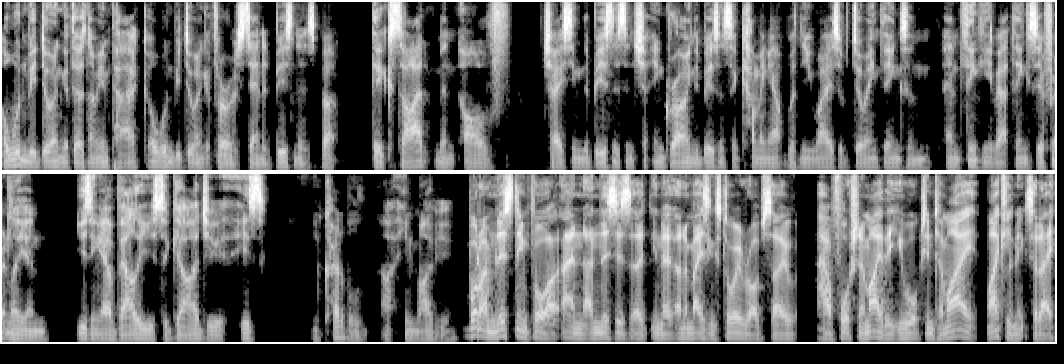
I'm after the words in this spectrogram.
I wouldn't be doing it if there's no impact. I wouldn't be doing it for a standard business, but the excitement of chasing the business and, ch- and growing the business and coming up with new ways of doing things and and thinking about things differently and using our values to guide you is incredible uh, in my view. What I'm listening for, and and this is a you know an amazing story, Rob. So how fortunate am I that you walked into my my clinic today?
